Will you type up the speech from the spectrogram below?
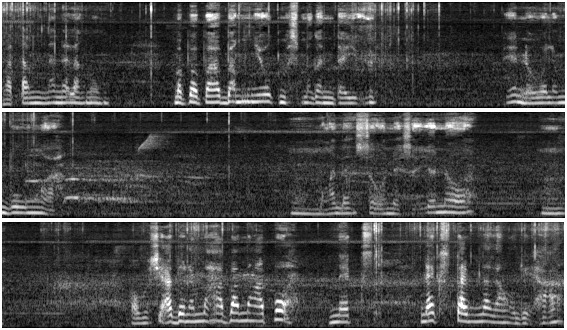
matam na na lang nung mabababang niyog. Mas maganda yun. Ayan o, walang bunga. Hmm, mga lansones. Ayan o. Hmm. O, masyado na mahaba mga po. Next, next time na lang uli ha.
